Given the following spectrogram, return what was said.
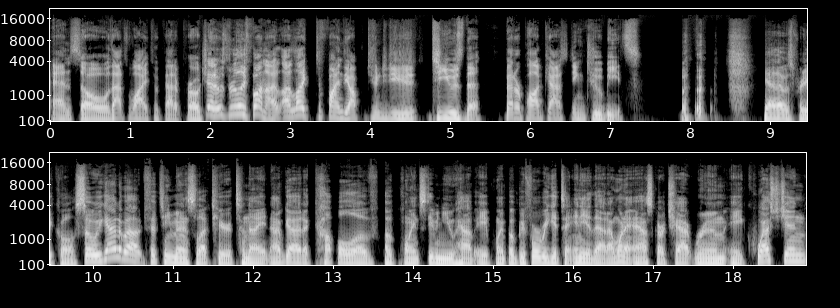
And so that's why I took that approach. And it was really fun. I, I like to find the opportunity to, to use the better podcasting two beats. Yeah, that was pretty cool. So we got about 15 minutes left here tonight, and I've got a couple of, of points. Stephen, you have a point. But before we get to any of that, I want to ask our chat room a question.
